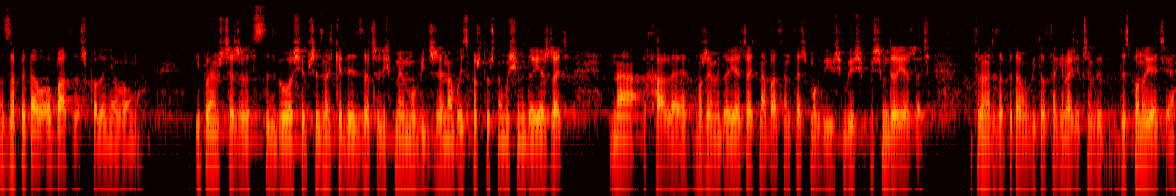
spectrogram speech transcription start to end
zapytał o bazę szkoleniową. I powiem szczerze, wstyd było się przyznać, kiedy zaczęliśmy mówić, że na boisko sztuczne musimy dojeżdżać, na halę możemy dojeżdżać, na basen też moglibyśmy byśmy dojeżdżać. Trener zapytał, mówi, to w takim razie czym wy dysponujecie?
